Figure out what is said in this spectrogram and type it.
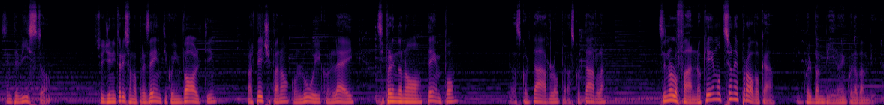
Si sente visto? Suoi genitori sono presenti, coinvolti, partecipano con lui, con lei, si prendono tempo per ascoltarlo, per ascoltarla. Se non lo fanno, che emozione provoca in quel bambino, in quella bambina?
